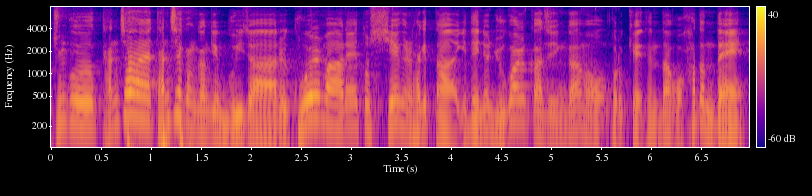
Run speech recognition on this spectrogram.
중국 단체 단체 관광객 무이자를 9월 말에 또 시행을 하겠다. 이게 내년 6월까지인가 뭐 그렇게 된다고 하던데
